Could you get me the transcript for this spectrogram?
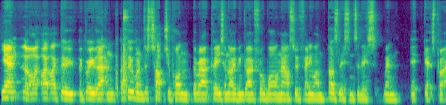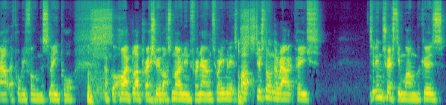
Yeah, look, I, I do agree with that, and I do want to just touch upon the Rowett piece. I know we've been going for a while now, so if anyone does listen to this when it gets put out, they're probably falling asleep or they've got high blood pressure with us moaning for an hour and 20 minutes. But just on the Rowett piece, it's an interesting one because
